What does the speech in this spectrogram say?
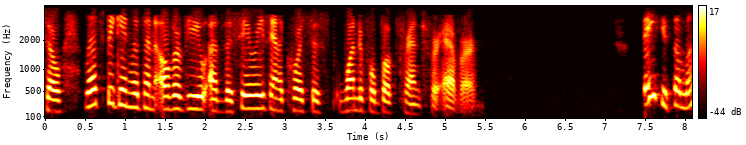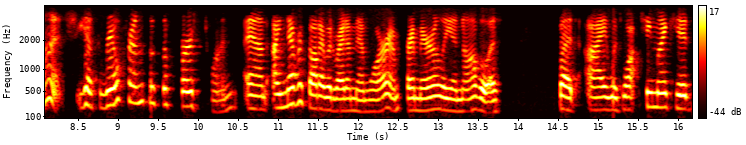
So let's begin with an overview of the series and, of course, this wonderful book, Friends Forever. Thank you so much. Yes, Real Friends was the first one, and I never thought I would write a memoir. I'm primarily a novelist, but I was watching my kids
